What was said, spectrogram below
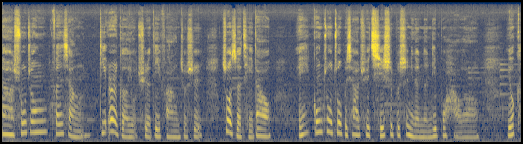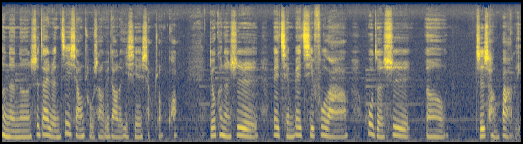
那书中分享第二个有趣的地方，就是作者提到，诶，工作做不下去，其实不是你的能力不好哦，有可能呢是在人际相处上遇到了一些小状况，有可能是被前辈欺负啦，或者是呃职场霸凌。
